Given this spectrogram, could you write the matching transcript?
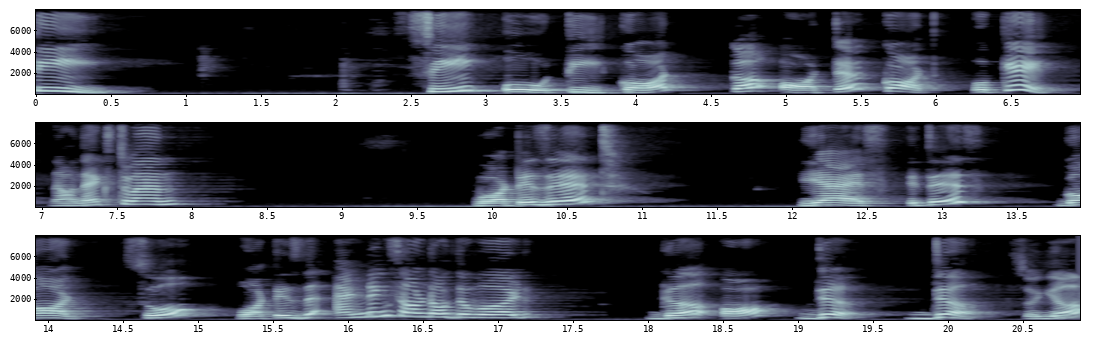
T. C O T caught. K or caught. Okay. Now, next one. What is it? Yes, it is God. So, what is the ending sound of the word? G or D? D. So, here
